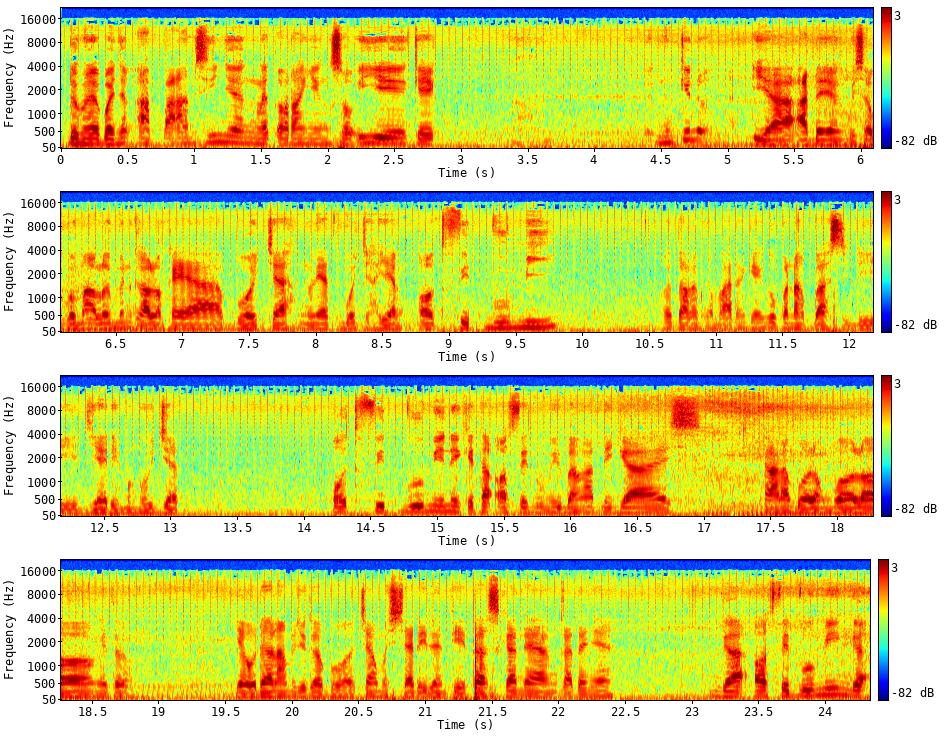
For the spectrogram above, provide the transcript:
udah mulai banyak apaan sih yang ngeliat orang yang so iye kayak mungkin ya ada yang bisa gue maklumin kalau kayak bocah ngeliat bocah yang outfit bumi. Lo tau kan kemarin kayak gue pernah bahas di Diari Menghujat. Outfit bumi nih kita outfit bumi banget nih guys. Karena bolong-bolong gitu. Ya udah lama juga bocah mesti cari identitas kan yang katanya nggak outfit bumi nggak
